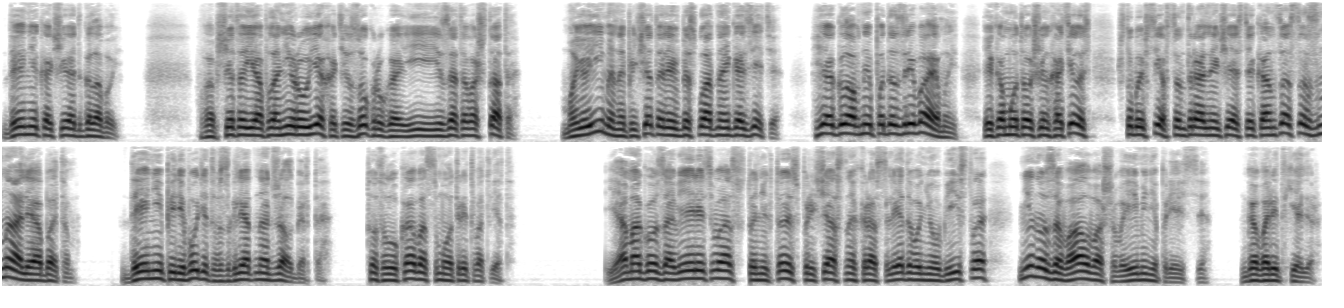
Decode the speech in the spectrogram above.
Дэнни качает головой. «Вообще-то я планирую уехать из округа и из этого штата. Мое имя напечатали в бесплатной газете. Я главный подозреваемый, и кому-то очень хотелось, чтобы все в центральной части Канзаса знали об этом». Дэнни переводит взгляд на Джалберта. Тот лукаво смотрит в ответ. Я могу заверить вас, что никто из причастных к расследованию убийства не называл вашего имени прессе, говорит Хеллер.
